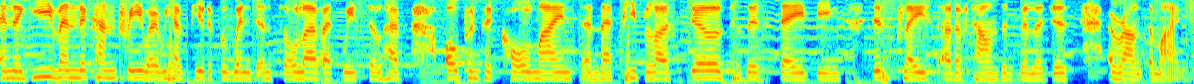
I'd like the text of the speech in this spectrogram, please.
Energiewende country where we have beautiful wind and solar, but we still have open pit coal mines and that people are still to this day being displaced out of towns and villages around the mines.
